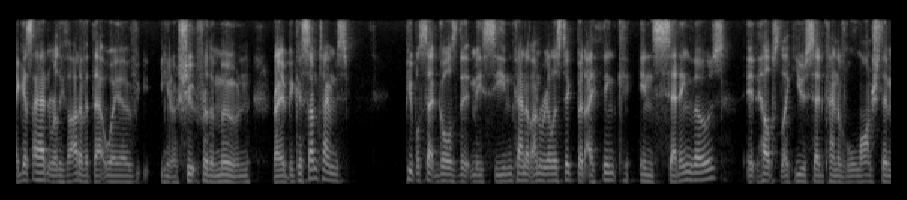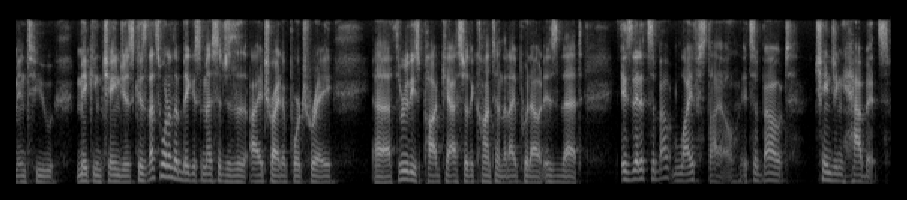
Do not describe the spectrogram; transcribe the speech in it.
I guess I hadn't really thought of it that way of you know shoot for the moon, right? Because sometimes people set goals that may seem kind of unrealistic, but I think in setting those, it helps, like you said, kind of launch them into making changes. Because that's one of the biggest messages that I try to portray uh, through these podcasts or the content that I put out is that is that it's about lifestyle. It's about changing habits,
